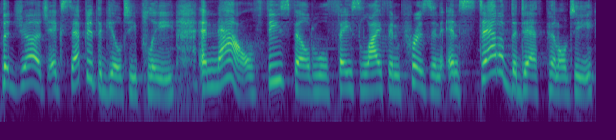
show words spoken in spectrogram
The judge accepted the guilty plea, and now Theesfeld will face life in prison instead of the death penalty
